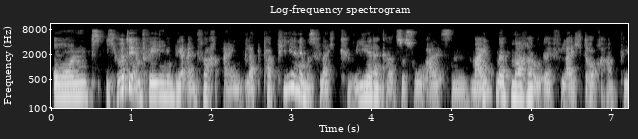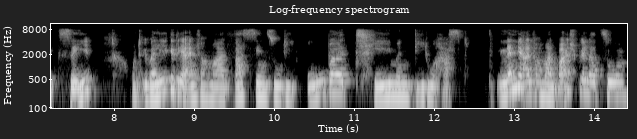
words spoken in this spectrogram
und ich würde dir empfehlen, nimm dir einfach ein Blatt Papier, nimm es vielleicht quer, dann kannst du es so als ein Mindmap machen oder vielleicht auch am PC und überlege dir einfach mal, was sind so die Oberthemen, die du hast. Nenn dir einfach mal ein Beispiel dazu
